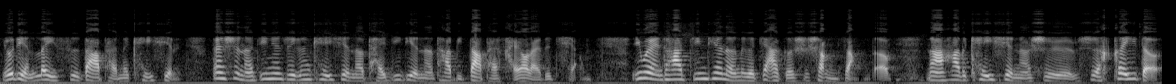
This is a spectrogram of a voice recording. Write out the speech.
有点类似大盘的 K 线，但是呢，今天这根 K 线呢，台积电呢，它比大盘还要来得强，因为它今天的那个价格是上涨的，那它的 K 线呢是是黑的。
